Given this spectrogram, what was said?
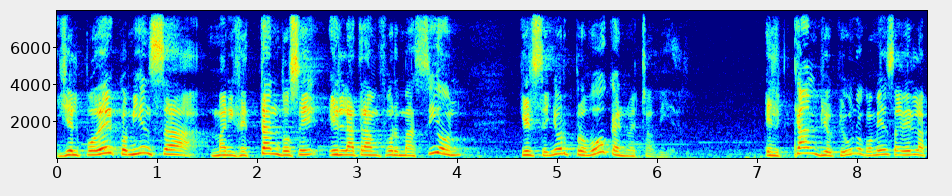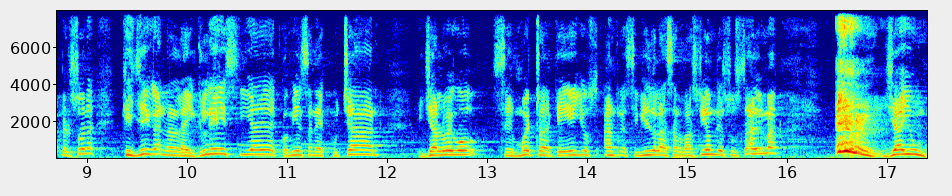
Y el poder comienza manifestándose en la transformación que el Señor provoca en nuestras vidas. El cambio que uno comienza a ver en las personas que llegan a la iglesia, comienzan a escuchar, y ya luego se muestra que ellos han recibido la salvación de sus almas, ya hay un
